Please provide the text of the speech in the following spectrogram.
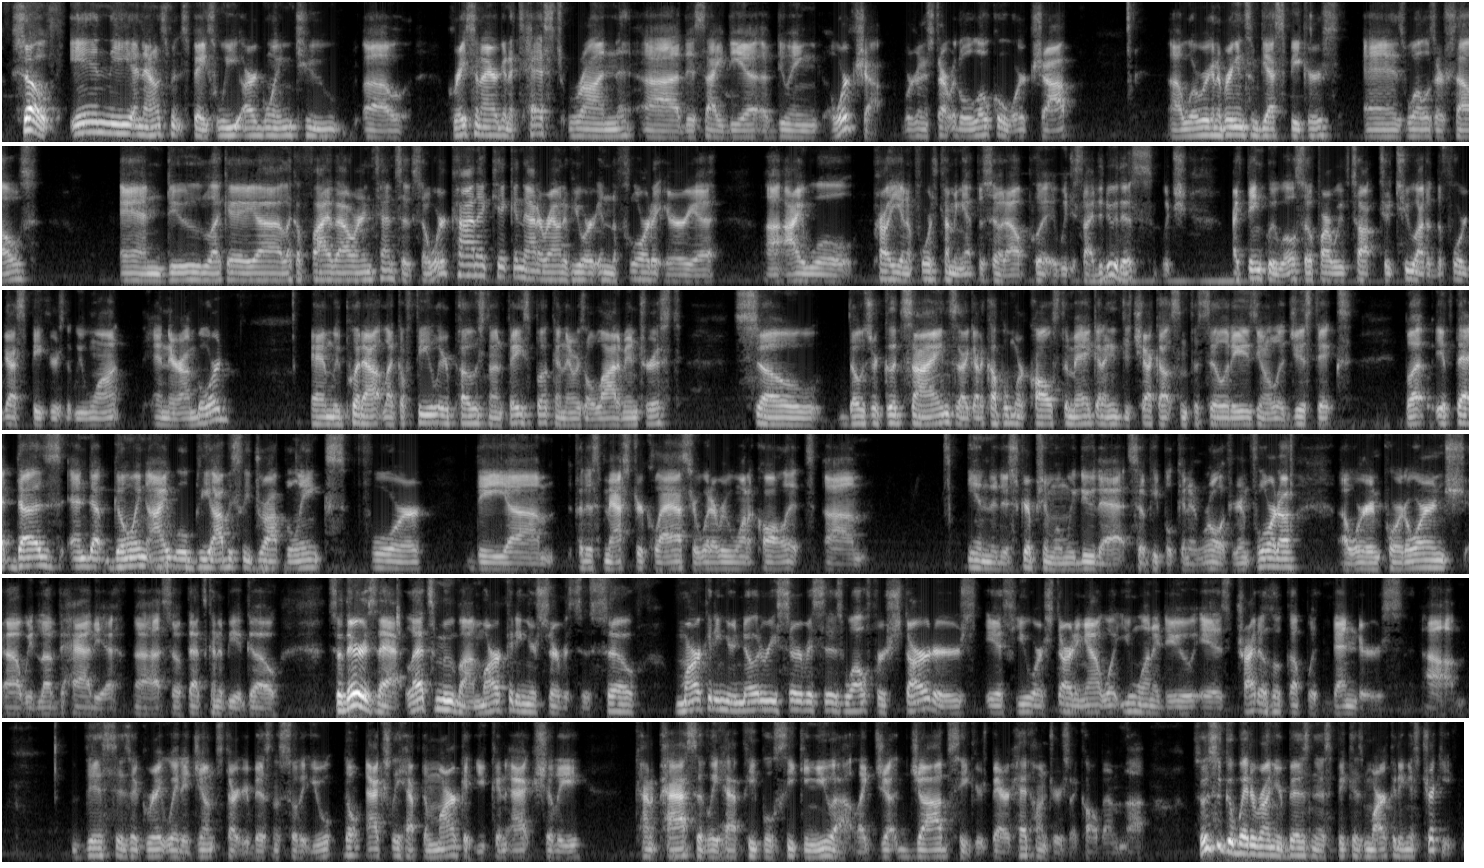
so, in the announcement space, we are going to uh, Grace and I are going to test run uh, this idea of doing a workshop. We're going to start with a local workshop uh, where we're going to bring in some guest speakers as well as ourselves and do like a uh, like a five hour intensive. So we're kind of kicking that around. If you are in the Florida area, uh, I will probably in a forthcoming episode I'll put if we decide to do this, which I think we will. So far, we've talked to two out of the four guest speakers that we want, and they're on board and we put out like a feeler post on Facebook, and there was a lot of interest. So those are good signs. I got a couple more calls to make, and I need to check out some facilities, you know, logistics. But if that does end up going, I will be obviously drop links for the um, for this master class or whatever we want to call it um, in the description when we do that, so people can enroll. If you're in Florida, uh, we're in Port Orange. Uh, we'd love to have you. Uh, so if that's going to be a go, so there's that. Let's move on. Marketing your services. So marketing your notary services. Well, for starters, if you are starting out, what you want to do is try to hook up with vendors. Um, this is a great way to jumpstart your business so that you don't actually have to market. You can actually kind of passively have people seeking you out, like jo- job seekers, bear headhunters, I call them. Uh, so this is a good way to run your business because marketing is tricky.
